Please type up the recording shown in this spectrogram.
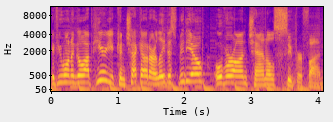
if you wanna go up here, you can check out our latest video over on Channel Super Fun.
